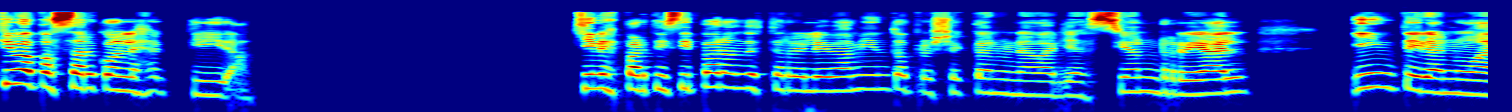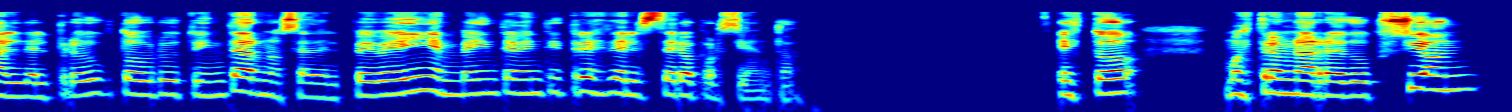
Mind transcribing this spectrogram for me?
¿Qué va a pasar con la actividad? Quienes participaron de este relevamiento proyectan una variación real interanual del Producto Bruto Interno, o sea, del PBI, en 2023 del 0%. Esto muestra una reducción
